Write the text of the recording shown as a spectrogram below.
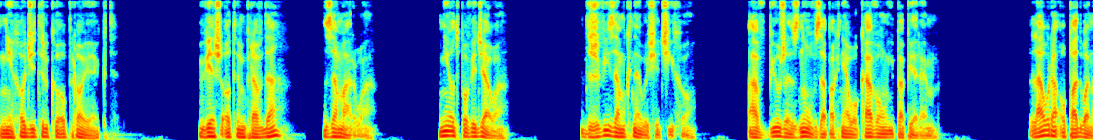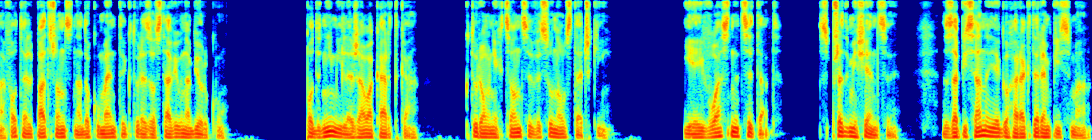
nie chodzi tylko o projekt. Wiesz o tym, prawda? Zamarła. Nie odpowiedziała. Drzwi zamknęły się cicho, a w biurze znów zapachniało kawą i papierem. Laura opadła na fotel, patrząc na dokumenty, które zostawił na biurku. Pod nimi leżała kartka, którą niechcący wysunął z teczki. Jej własny cytat, sprzed miesięcy, zapisany jego charakterem pisma.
